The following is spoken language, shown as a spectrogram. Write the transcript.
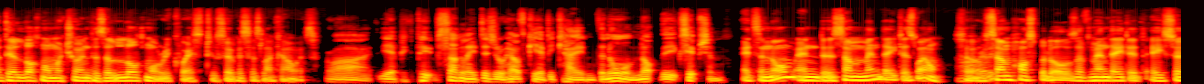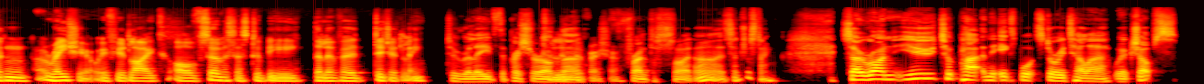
uh, they're a lot more mature and there's a lot more requests to services like ours. Right. Yeah. pe- pe- Suddenly, digital healthcare became the norm, not the exception. It's a norm and there's some mandate as well. Oh, So really? some hospitals have mandated a certain ratio, if you'd like, of services to be delivered digitally to relieve the pressure on the, the pressure. front side. Oh, that's interesting. So, Ron, you took part in the export storyteller workshops.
